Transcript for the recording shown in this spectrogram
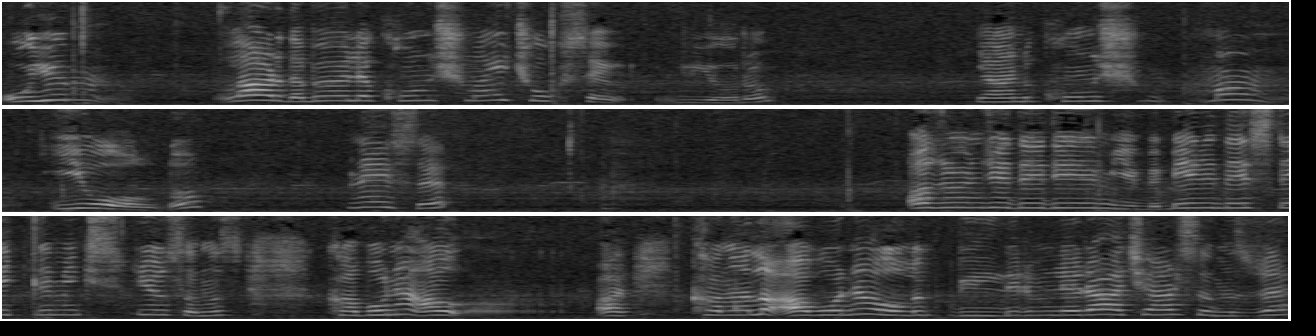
Oyunlarda böyle konuşmayı çok seviyorum. Yani konuşmam iyi oldu. Neyse. Az önce dediğim gibi beni desteklemek istiyorsanız abone al, kanala abone olup bildirimleri açarsanız ve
